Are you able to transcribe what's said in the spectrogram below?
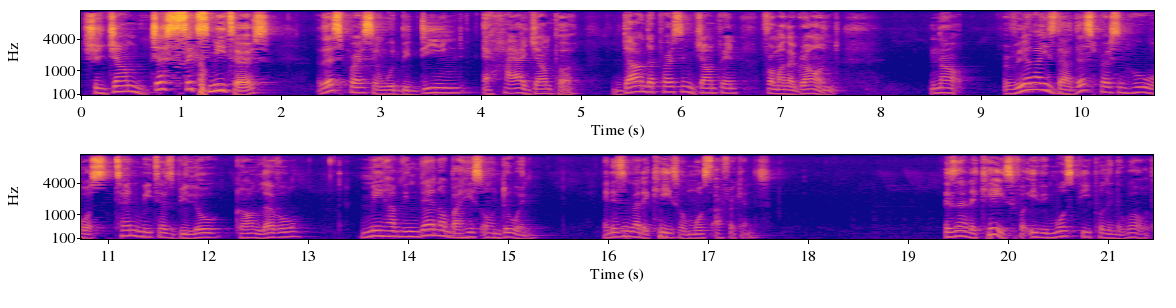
should jump just 6 meters, this person would be deemed a higher jumper than the person jumping from on the ground. Now, realize that this person who was 10 meters below ground level may have been there not by his own doing. And isn't that the case for most Africans? Isn't that the case for even most people in the world?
